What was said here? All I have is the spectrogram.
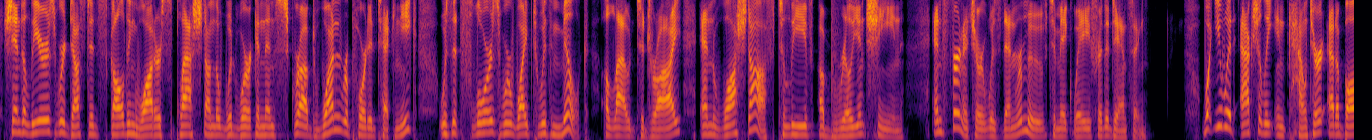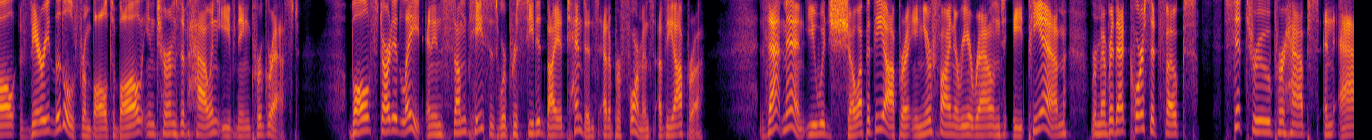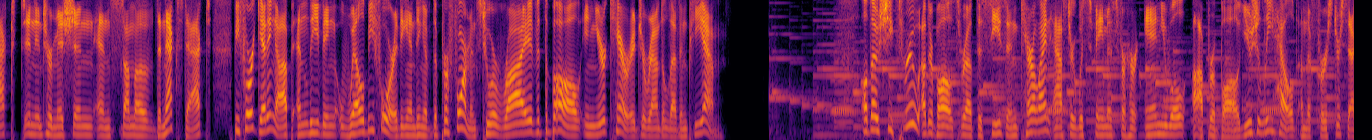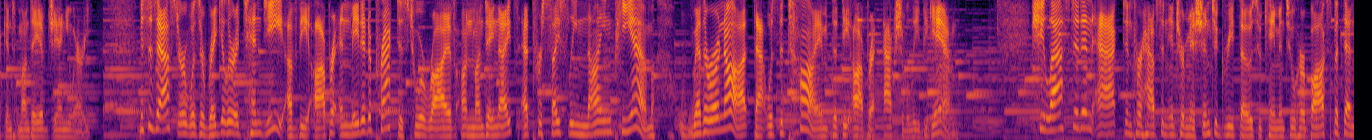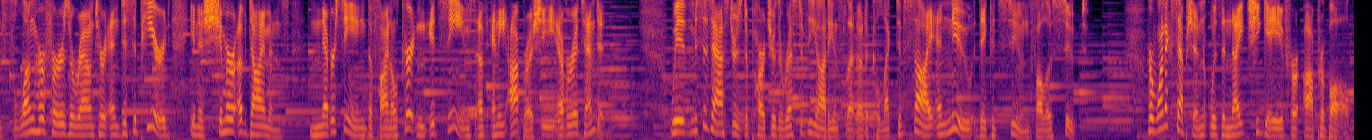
Chandeliers were dusted, scalding water splashed on the woodwork and then scrubbed. One reported technique was that floors were wiped with milk, allowed to dry, and washed off to leave a brilliant sheen, and furniture was then removed to make way for the dancing. What you would actually encounter at a ball varied little from ball to ball in terms of how an evening progressed. Balls started late and in some cases were preceded by attendance at a performance of the opera. That meant you would show up at the opera in your finery around 8 p.m. Remember that corset, folks. Sit through perhaps an act, an intermission, and some of the next act before getting up and leaving well before the ending of the performance to arrive at the ball in your carriage around 11 p.m. Although she threw other balls throughout the season, Caroline Astor was famous for her annual opera ball, usually held on the first or second Monday of January. Mrs. Astor was a regular attendee of the opera and made it a practice to arrive on Monday nights at precisely 9 p.m., whether or not that was the time that the opera actually began. She lasted an act and perhaps an intermission to greet those who came into her box, but then flung her furs around her and disappeared in a shimmer of diamonds, never seeing the final curtain, it seems, of any opera she ever attended. With Mrs. Astor's departure, the rest of the audience let out a collective sigh and knew they could soon follow suit. Her one exception was the night she gave her opera ball.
